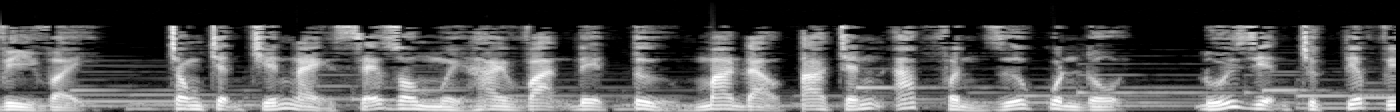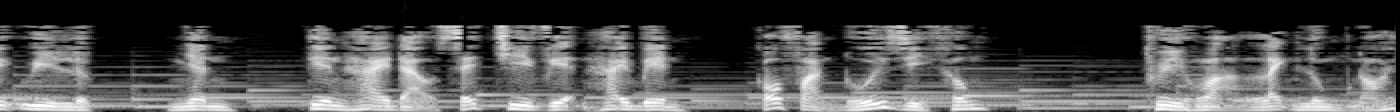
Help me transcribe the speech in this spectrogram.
Vì vậy, trong trận chiến này sẽ do 12 vạn đệ tử ma đạo ta chấn áp phần giữa quân đội, đối diện trực tiếp với uy lực, nhân, tiên hai đạo sẽ chi viện hai bên, có phản đối gì không? Thủy Họa lạnh lùng nói.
